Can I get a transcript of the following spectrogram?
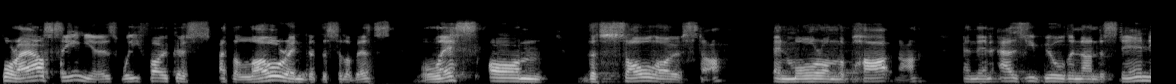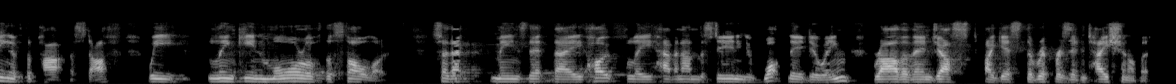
for our seniors, we focus at the lower end of the syllabus less on the solo stuff and more on the partner. And then as you build an understanding of the partner stuff, we link in more of the solo. So that means that they hopefully have an understanding of what they're doing rather than just, I guess, the representation of it.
